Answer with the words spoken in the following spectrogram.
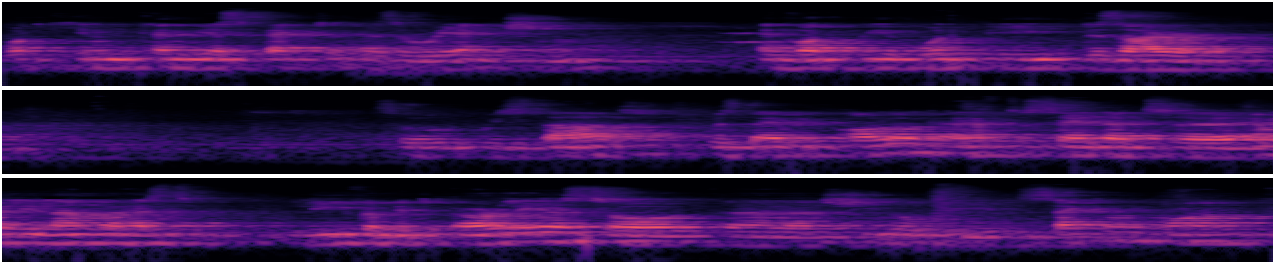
what can, can be expected as a reaction, and what we, would be desirable. So we start with David Pollock. I have to say that uh, Emily Landau has to leave a bit earlier, so uh, she will be the second one,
